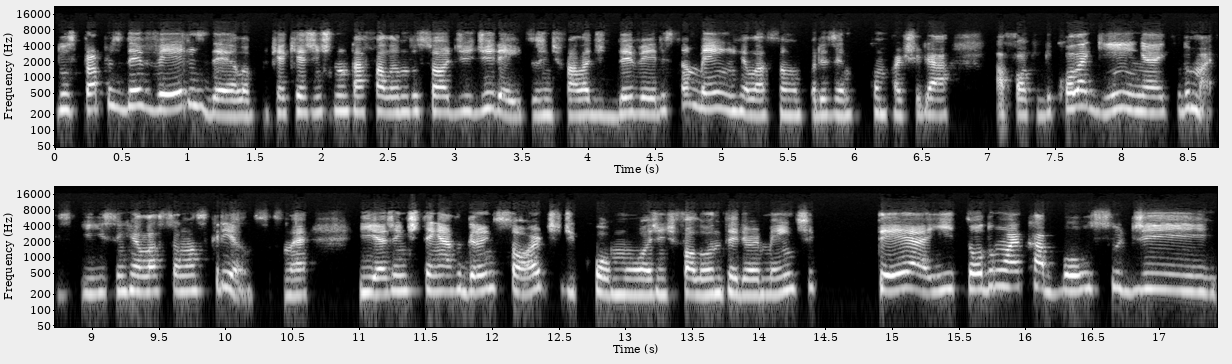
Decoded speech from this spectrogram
dos próprios deveres dela, porque aqui a gente não está falando só de direitos, a gente fala de deveres também em relação, por exemplo, compartilhar a foto do coleguinha e tudo mais. E isso em relação às crianças, né? E a gente tem a grande sorte de, como a gente falou anteriormente, ter aí todo um arcabouço de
